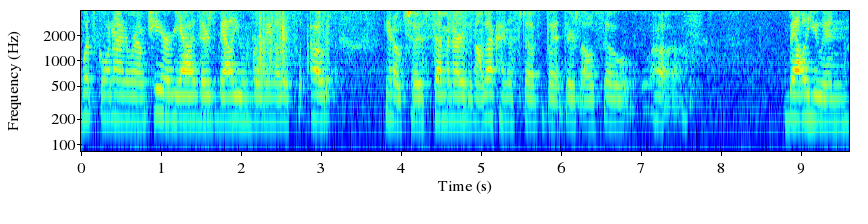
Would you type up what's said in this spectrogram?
what's going on around here. Yeah, there's value in going other, out, you know, to seminars and all that kind of stuff, but there's also, uh, value in,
